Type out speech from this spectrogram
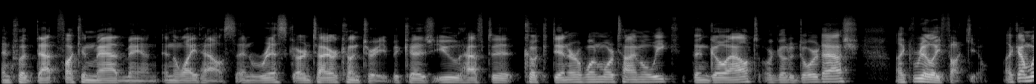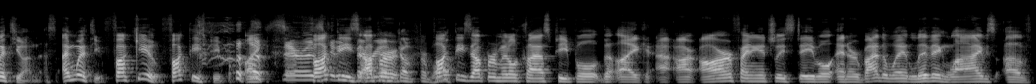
and put that fucking madman in the White House and risk our entire country because you have to cook dinner one more time a week, then go out or go to DoorDash, like really fuck you. Like I'm with you on this. I'm with you. Fuck you. Fuck these people. Like Sarah's fuck these very upper uncomfortable. fuck these upper middle class people that like are are financially stable and are by the way living lives of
